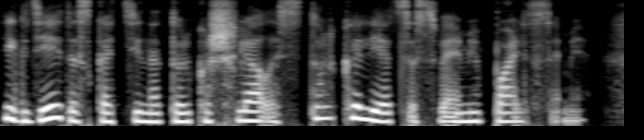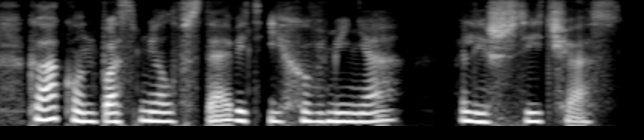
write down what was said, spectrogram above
И где эта скотина только шлялась столько лет со своими пальцами? Как он посмел вставить их в меня лишь сейчас?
